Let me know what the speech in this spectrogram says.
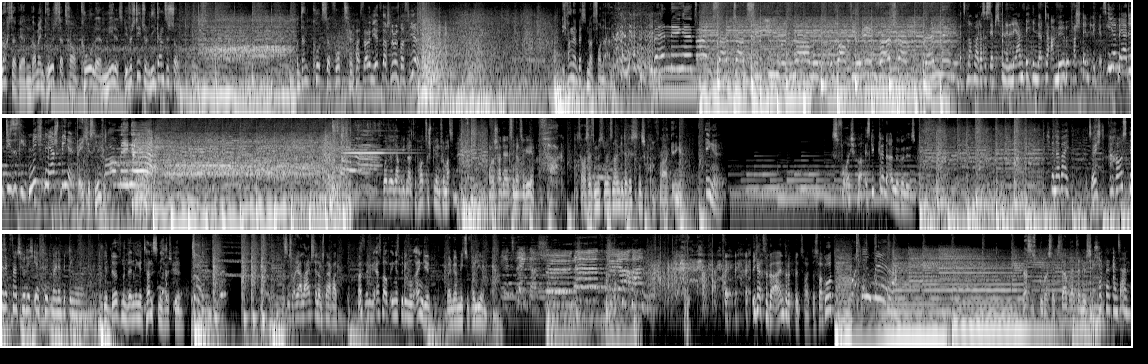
Rockstar werden war mein größter Traum. Kohle, Mädels, ihr versteht schon, die ganze Show. Und dann kurz davor, Was ist da denn jetzt noch Schlimmes passiert? ich fange am besten mal vorne an. Wenn Inge Angst hat, tanzt sie ihren Namen und raubt ihr den Verstand. Wenn Jetzt nochmal, dass es selbst für eine lernbehinderte Amöbe verständlich ist. Ihr werdet dieses Lied nicht mehr spielen. Welches Lied? Komm, Inge! Wollt ihr euch anbieten, als Support zu spielen für Massen? Und das scheint ja jetzt nicht mehr zu gehen. Fuck. Sieht aus, als müssten wir uns einen neuen Gitarristen suchen. Frag Inge. Inge. Ist furchtbar. Es gibt keine andere Lösung. Ich bin dabei. Jetzt echt? Vorausgesetzt natürlich, ihr erfüllt meine Bedingungen. Wir dürfen, wenn Inge tanzt, nicht mehr spielen. Das ist euer Alleinstellungsmerkmal. Was, wenn wir erstmal auf Inges Bedingungen eingehen? Weil wir haben nichts zu verlieren. Ich hätte sogar Eintritt bezahlt. Das war gut. Das ist purer Sex. Da brennt ein Nüsschen. Ich hab gar keins an.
